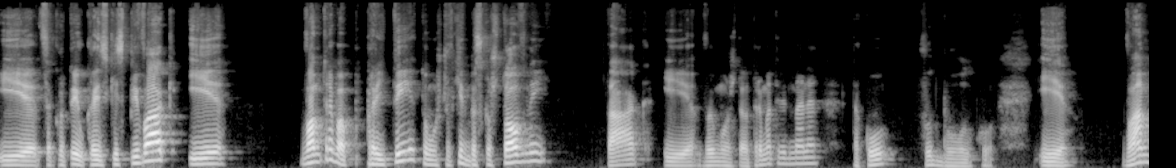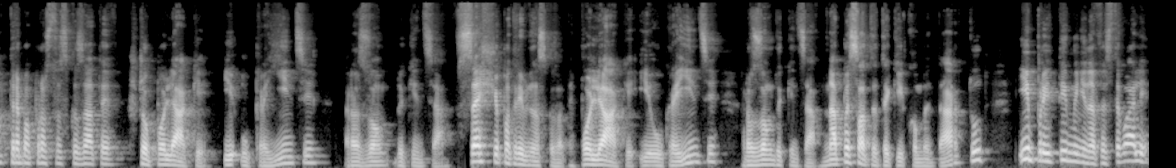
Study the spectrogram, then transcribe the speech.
і це крутий український співак. І вам треба прийти, тому що вхід безкоштовний. Так, і ви можете отримати від мене таку футболку. І вам треба просто сказати, що поляки і українці разом до кінця. Все, що потрібно сказати: поляки і українці разом до кінця. Написати такий коментар тут і прийти мені на фестивалі,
